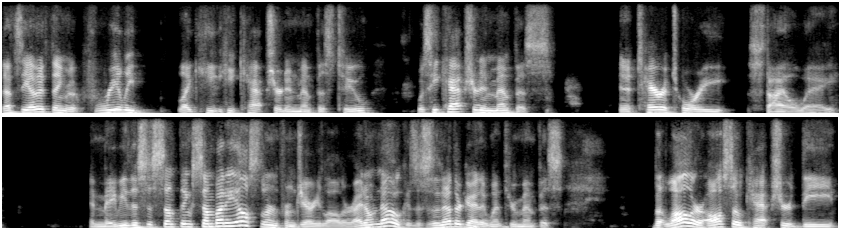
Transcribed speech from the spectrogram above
that's the other thing that really like he he captured in Memphis too was he captured in Memphis in a territory style way. And maybe this is something somebody else learned from Jerry Lawler. I don't know because this is another guy that went through Memphis. But Lawler also captured the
